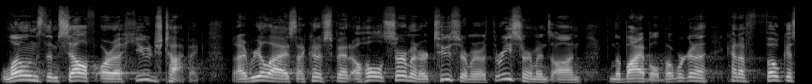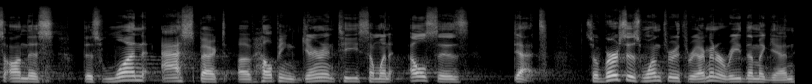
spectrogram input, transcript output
Loans themselves are a huge topic that I realized I could have spent a whole sermon or two sermons or three sermons on from the Bible, but we're going to kind of focus on this this one aspect of helping guarantee someone else's debt. So, verses 1 through 3, I'm going to read them again.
